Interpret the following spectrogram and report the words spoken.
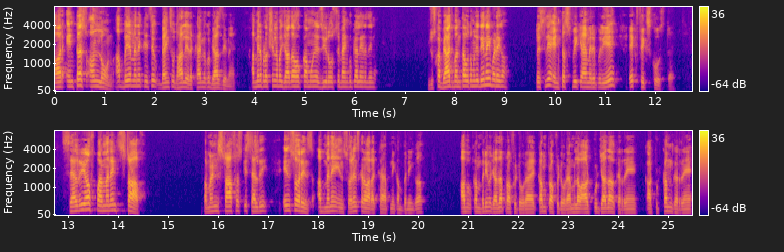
और इंटरेस्ट ऑन लोन अब भैया मैंने किसी बैंक से उधार ले रखा है, मेरे को ब्याज देना है। अब मेरा प्रोडक्शन लेवल ज़्यादा हो, कम हो या ज़ीरो उससे बैंक को क्या लेना देना? जिसका ब्याज बनता है वो तो मुझे देना ही पड़ेगा। तो इसलिए इंटरेस्ट भी क्या है मेरे लिए? एक फिक्स कॉस्ट है। Salary of permanent staff permanent staff है उसकी सैलरी इंश्योरेंस अब मैंने इंश्योरेंस करवा रखा है अपनी कंपनी का। अब कंपनी को ज़्यादा प्रॉफिट हो रहा है, कम प्रॉफिट हो रहा है। मतलब आउटपुट ज़्यादा कर रहे हैं आउटपुट कम कर रहे हैं।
